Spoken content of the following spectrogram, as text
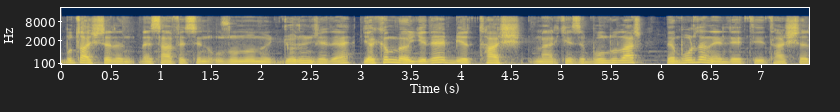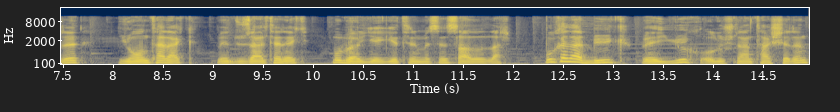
Bu taşların mesafesinin uzunluğunu görünce de yakın bölgede bir taş merkezi buldular ve buradan elde ettiği taşları yontarak ve düzelterek bu bölgeye getirmesini sağladılar. Bu kadar büyük ve yük oluşturan taşların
